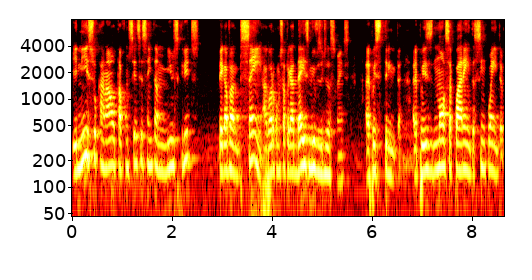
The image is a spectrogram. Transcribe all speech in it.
E nisso o canal tava com 160 mil inscritos, pegava 100, agora começou a pegar 10 mil visualizações. Aí depois 30, aí depois, nossa, 40, 50.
